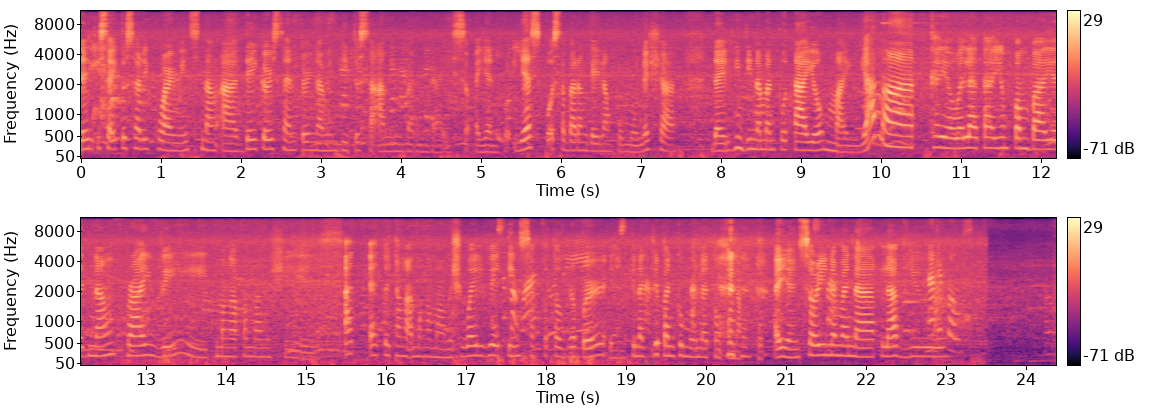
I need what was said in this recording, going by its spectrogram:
dahil isa ito sa requirements ng ah, daycare center namin dito sa aming barangay. So ayan po, yes po sa barangay lang po muna siya dahil hindi naman po tayo mayaman. Kaya wala tayong pambayad ng private mga kamamshis. At eto na nga mga mamish, while waiting sa photographer, ayan, pinagtripan ko muna tong anak ko. Ayan, sorry naman nak, love you. Another pose. Oh,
